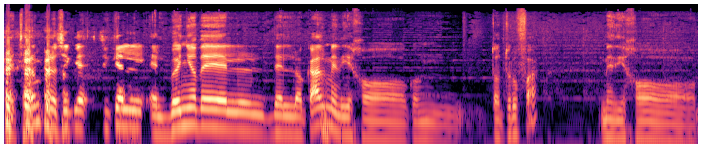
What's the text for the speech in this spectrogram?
me echaron, pero sí que, sí que el, el dueño del, del local me dijo, con Totrufa, me dijo,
